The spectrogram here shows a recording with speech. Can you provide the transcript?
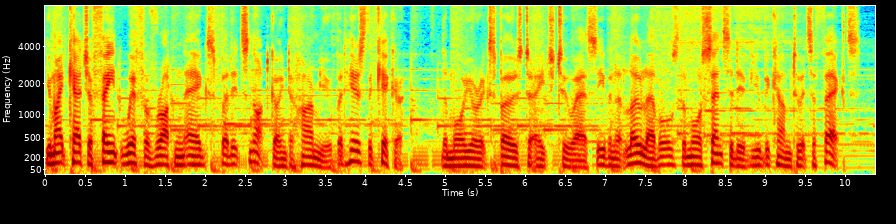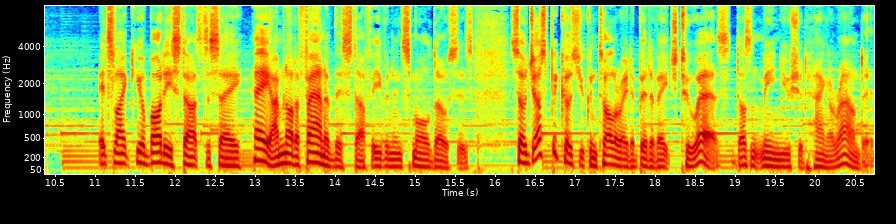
You might catch a faint whiff of rotten eggs, but it's not going to harm you. But here's the kicker. The more you're exposed to H2S, even at low levels, the more sensitive you become to its effects. It's like your body starts to say, hey, I'm not a fan of this stuff, even in small doses. So just because you can tolerate a bit of H2S doesn't mean you should hang around it.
